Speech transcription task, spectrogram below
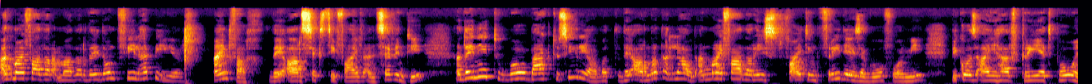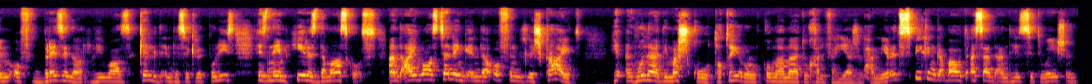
And my father and mother, they don't feel happy here. Einfach. They are 65 and 70 and they need to go back to Syria, but they are not allowed. And my father is fighting three days ago for me because I have create poem of prisoner. He was killed in the secret police. His name here is Damascus. And I was telling in the Offenlichkeit, هنا دمشق تطير القمامات خلف هياج الحمير. It's speaking about Assad and his situation.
